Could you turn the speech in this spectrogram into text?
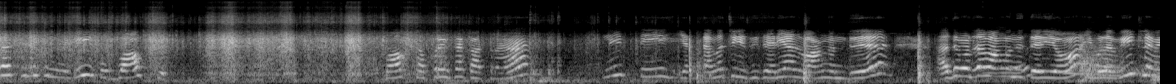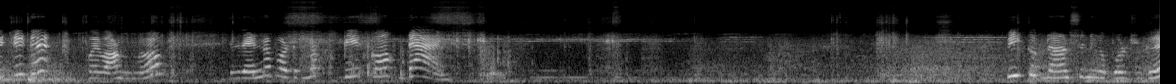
தான் சின்ன சின்னடி இப்போ பாக்ஸு பாக்ஸ் சர்ப்ரைஸாக காட்டுறேன். லீத்தி என் தங்கச்சி இது தெரியாது வாங்கினது அது மட்டும் தான் வாங்குனது தெரியும். இவளை வீட்டில் விட்டுட்டு போய் வாங்கணும். இதில் என்ன போட்டுக்கணும் பீகாக் டான்ஸ் பீக்காக் டான்ஸுன்னு இங்கே போட்டிருக்கு.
